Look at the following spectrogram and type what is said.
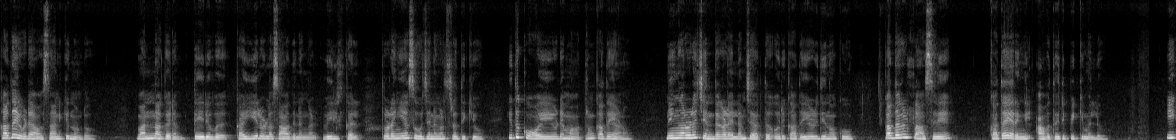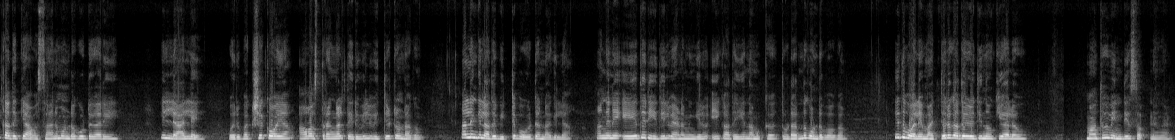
കഥ ഇവിടെ അവസാനിക്കുന്നുണ്ടോ? വൻ നഗരം തെരുവ് കയ്യിലുള്ള സാധനങ്ങൾ വിൽക്കൽ തുടങ്ങിയ സൂചനകൾ ശ്രദ്ധിക്കൂ. ഇത് കോയയുടെ മാത്രം കഥയാണോ? നിങ്ങളുടെ ചിന്തകളെല്ലാം ചേർത്ത് ഒരു കഥ എഴുതി നോക്കൂ. കഥകൾ ക്ലാസ്സിലെ കഥയിറങ്ങിൽ അവതരിപ്പിക്കുമല്ലോ. ഈ കഥയ്ക്ക് അവസാനമുണ്ടോ കൂട്ടുകാരെ? ഇല്ല അല്ലേ? ഒരുപക്ഷെ കോയ ആ വസ്ത്രങ്ങൾ തെരുവിൽ വിറ്റിട്ടുണ്ടാകും. അല്ലെങ്കിൽ അത് വിറ്റ് പോയിട്ടുണ്ടാകില്ല. അങ്ങനെ ഏത് രീതിയിൽ വേണമെങ്കിലും ഈ കഥയെ നമുക്ക് തുടർന്ന് കൊണ്ടുപോകാം. ഇതുപോലെ മറ്റൊരു കഥ എഴുതി നോക്കിയാലോ? മധുവിന്റെ സ്വപ്നങ്ങൾ.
